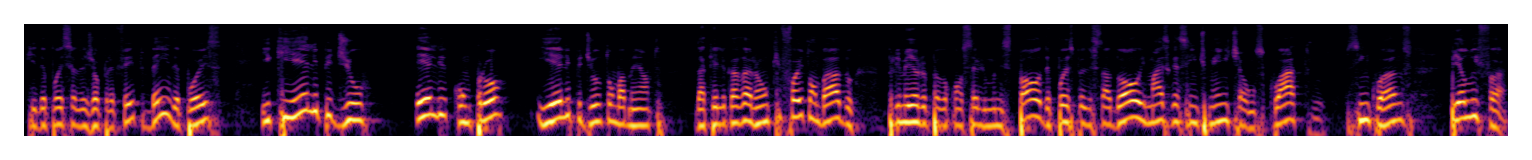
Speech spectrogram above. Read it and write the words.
que depois se elegeu prefeito, bem depois, e que ele pediu, ele comprou e ele pediu o tombamento daquele casarão, que foi tombado primeiro pelo Conselho Municipal, depois pelo Estadual e mais recentemente, há uns quatro, cinco anos, pelo IFAM.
